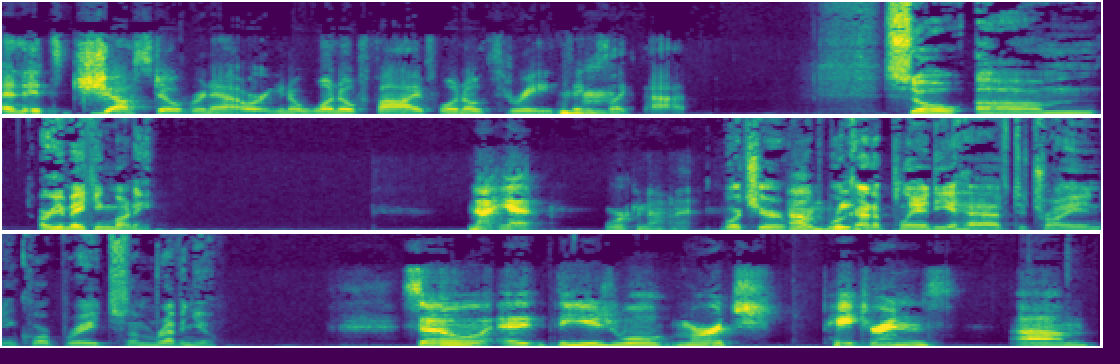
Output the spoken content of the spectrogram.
And it's just over an hour, you know, 105, 103, mm-hmm. things like that. So, um, are you making money? Not yet. Working on it. What's your um, what, what we, kind of plan do you have to try and incorporate some revenue? So uh, the usual merch, patrons. Um,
